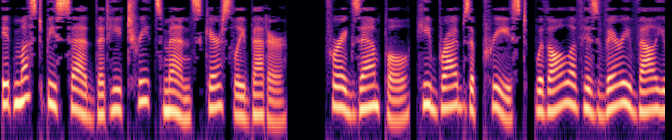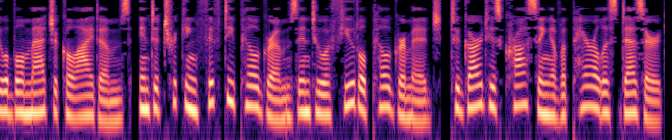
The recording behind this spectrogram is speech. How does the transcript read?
It must be said that he treats men scarcely better. For example, he bribes a priest, with all of his very valuable magical items, into tricking 50 pilgrims into a futile pilgrimage, to guard his crossing of a perilous desert,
